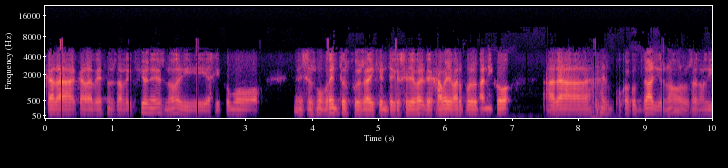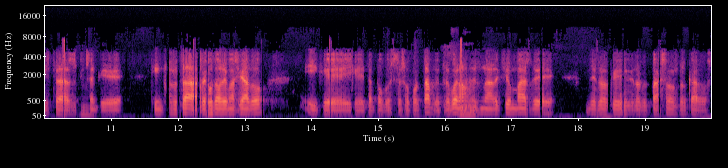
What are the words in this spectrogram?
cada, cada vez nos da lecciones, ¿no? Y así como en esos momentos pues hay gente que se dejaba llevar por el pánico, ahora es un poco al contrario, ¿no? Los analistas mm. piensan que, que incluso está rebotado demasiado y que, tampoco es soportable. Pero bueno, es una lección más de, de lo que, lo que pasa en los mercados.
